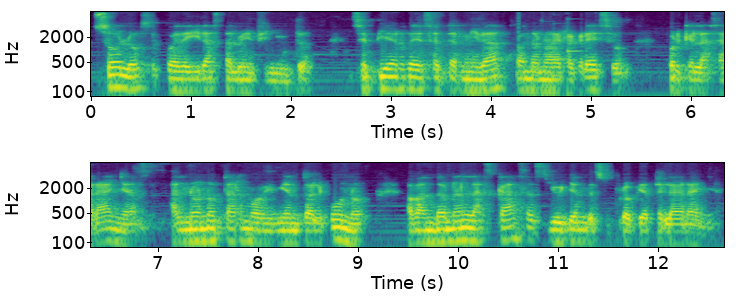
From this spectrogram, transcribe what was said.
Solo se puede ir hasta lo infinito. Se pierde esa eternidad cuando no hay regreso, porque las arañas, al no notar movimiento alguno, abandonan las casas y huyen de su propia telaraña.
